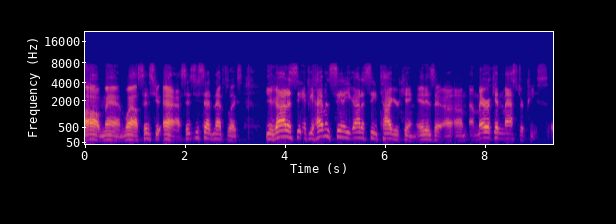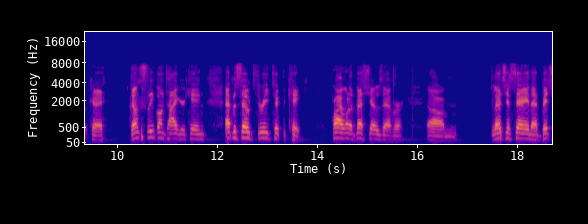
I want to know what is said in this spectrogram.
Oh, man. Well, since you asked, since you said Netflix, you gotta see if you haven't seen it you gotta see tiger king it is a, a um, american masterpiece okay don't sleep on Tiger King. Episode three took the cake. Probably one of the best shows ever. Um, let's just say that bitch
